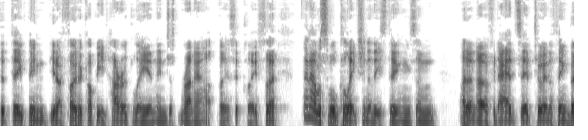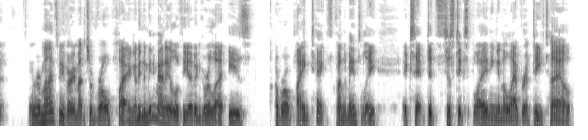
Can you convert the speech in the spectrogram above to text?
that they've been, you know, photocopied hurriedly and then just run out, basically. So, and I have a small collection of these things, and I don't know if it adds it to anything, but it reminds me very much of role playing. I mean, the mini manual of the urban guerrilla is a role playing text fundamentally, except it's just explaining in elaborate detail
